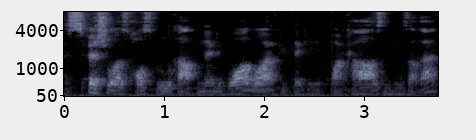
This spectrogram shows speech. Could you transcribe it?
a specialised hospital to look after native wildlife if they get hit by cars and things like that.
